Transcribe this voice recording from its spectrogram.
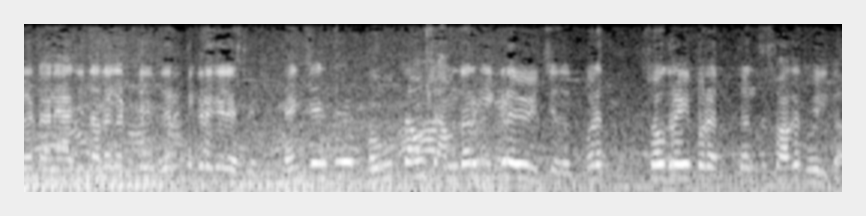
गट आणि अजितदादा गट ते जरी तिकडे गेले असले त्यांचे बहुतांश आमदार इकडे येऊ इच्छितात परत स्वग्रही परत त्यांचं स्वागत होईल का?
